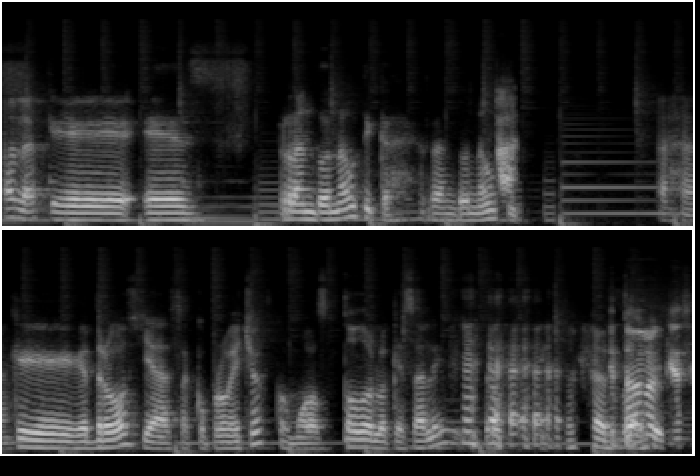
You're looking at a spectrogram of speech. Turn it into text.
Hola. que es Randonáutica. Randonáutica. Ajá. Que Dross ya sacó provecho, como todo lo que sale. De todo lo que hace.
